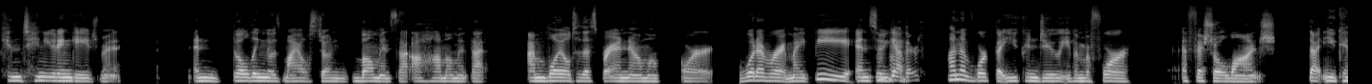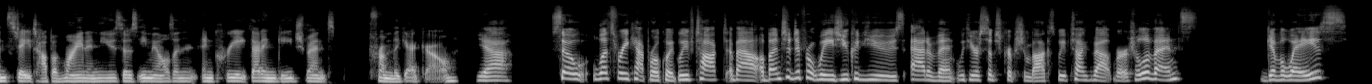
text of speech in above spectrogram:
continued engagement and building those milestone moments, that aha moment that I'm loyal to this brand now or whatever it might be. And so, yeah, Mhm. there's a ton of work that you can do even before official launch that you can stay top of mind and use those emails and, and create that engagement from the get go. Yeah. So let's recap real quick. We've talked about a bunch of different ways you could use AddEvent with your subscription box. We've talked about virtual events, giveaways,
